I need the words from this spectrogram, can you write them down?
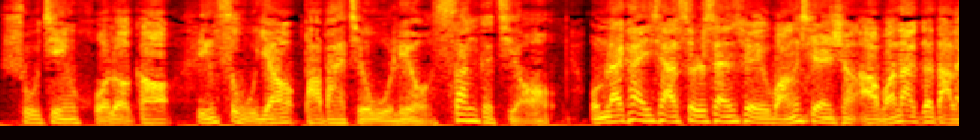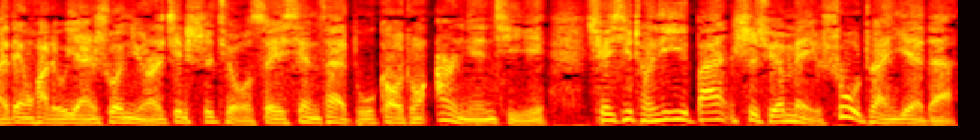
舒筋活络膏。零四五幺八八九五六三个九。我们来看一下四十三岁王先生啊，王大哥打来电话留言说，女儿今十九岁，现在读高中二年级，学习成绩一般，是学美术专业的。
